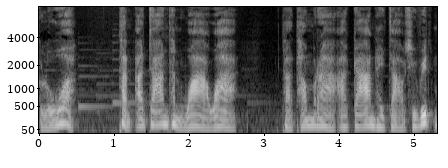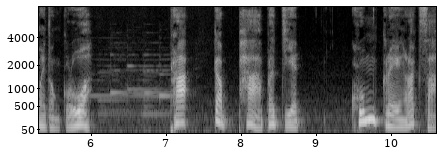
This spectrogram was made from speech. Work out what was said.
กลัว ท่านอาจารย์ท่านว่าว่า ถ้าทำร่าอาการให้เจ้าชีวิตไม่ต้องกลัว พระกับผ้าประเจียดคุ้มเกรงรักษา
